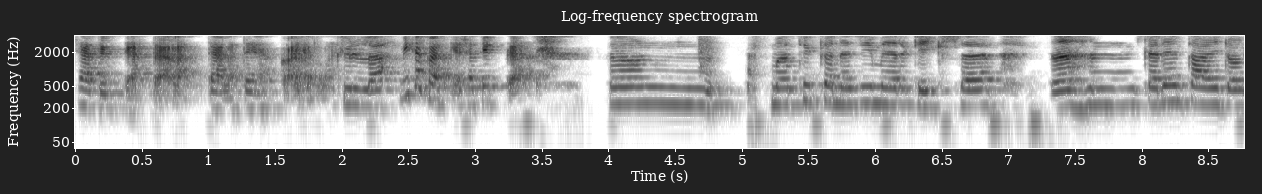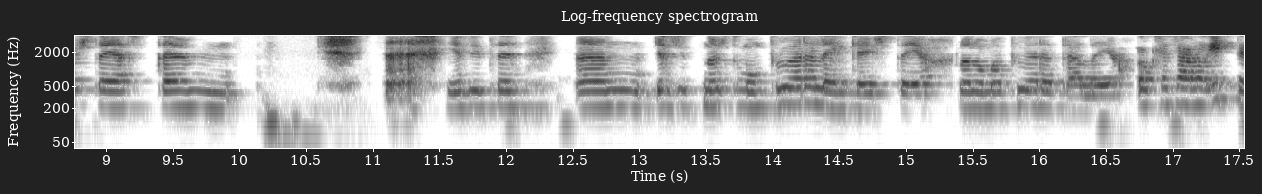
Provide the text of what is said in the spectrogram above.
sä tykkäät täällä, täällä tehdä kaikenlaista. Kyllä. Mitä kaikkea sä tykkäät Mä tykkään esimerkiksi äh, kädentaidosta ja sitten äh, ja sitten, ähm, ja sitten noista mun pyörälenkeistä ja on oma pyörä täällä. Ja... Onko sä saanut itse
